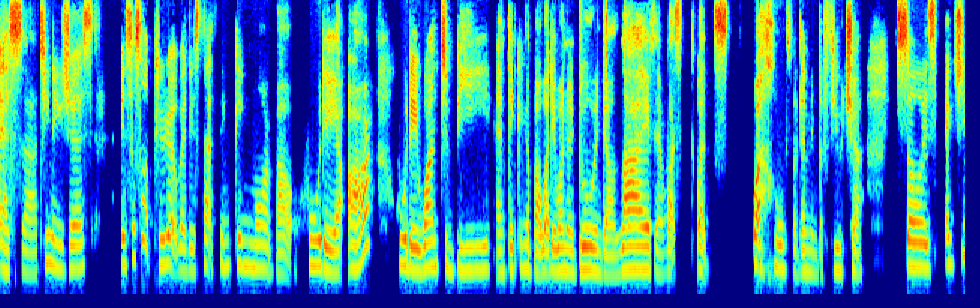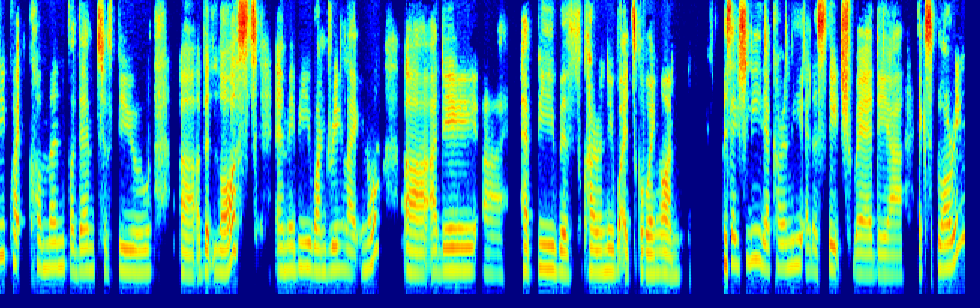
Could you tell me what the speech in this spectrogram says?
as uh, teenagers, it's also a period where they start thinking more about who they are, who they want to be, and thinking about what they want to do in their life and what's what's what holds for them in the future. So it's actually quite common for them to feel uh, a bit lost and maybe wondering like, you know, uh, are they uh, happy with currently what is going on? It's actually they're currently at a stage where they are exploring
